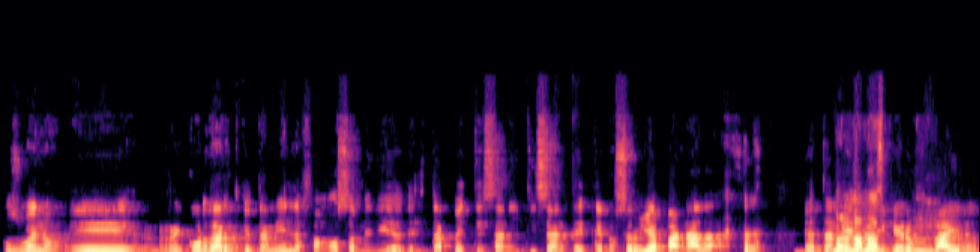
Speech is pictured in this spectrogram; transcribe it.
pues bueno, eh, recordar que también la famosa medida del tapete sanitizante, que no servía para nada, ya también nada le más- dijeron bye, ¿no?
